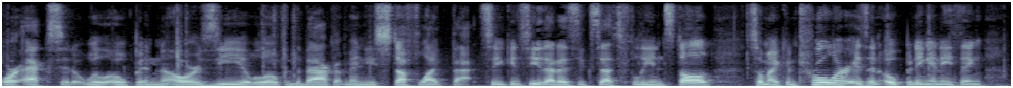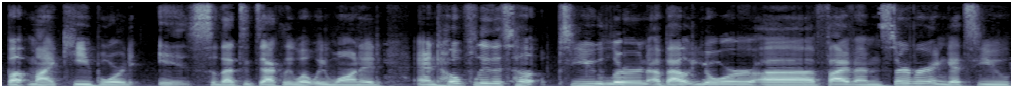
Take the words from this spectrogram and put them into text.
or X it will open, or Z it will open the backup menu, stuff like that. So you can see that is successfully installed. So my controller isn't opening anything, but my keyboard is. So that's exactly what we wanted, and hopefully this helps you learn about your uh, FiveM server and gets you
